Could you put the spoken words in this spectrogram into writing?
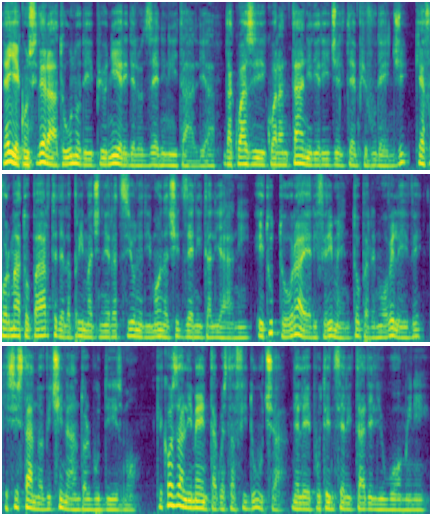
Lei è considerato uno dei pionieri dello Zen in Italia. Da quasi 40 anni dirige il Tempio Fudenji, che ha formato parte della prima generazione di monaci Zen italiani e tuttora è riferimento per le nuove leve che si stanno avvicinando al buddismo. Che cosa alimenta questa fiducia nelle potenzialità degli uomini?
